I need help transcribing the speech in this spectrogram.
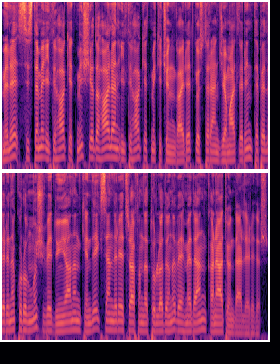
Mele, sisteme iltihak etmiş ya da halen iltihak etmek için gayret gösteren cemaatlerin tepelerine kurulmuş ve dünyanın kendi eksenleri etrafında turladığını vehmeden kanaat önderleridir.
